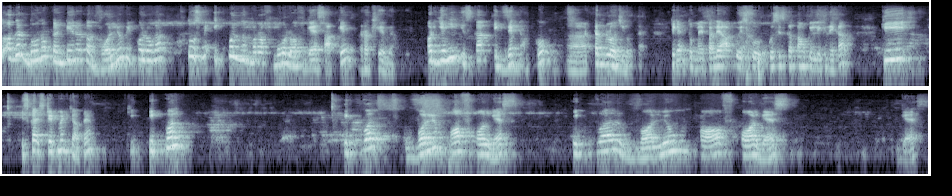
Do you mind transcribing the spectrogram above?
तो अगर दोनों कंटेनर का वॉल्यूम इक्वल होगा तो उसमें equal number of mole of gas आपके रखे हुए और यही इसका एग्जैक्ट आपको टर्मोलॉजी होता है। ठीक है? तो मैं पहले आपको इसको कोशिश करता हूँ कि लिखने का, कि इसका स्टेटमेंट क्या होता है? कि equal equal volume of all gas equal volume of all gas gas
